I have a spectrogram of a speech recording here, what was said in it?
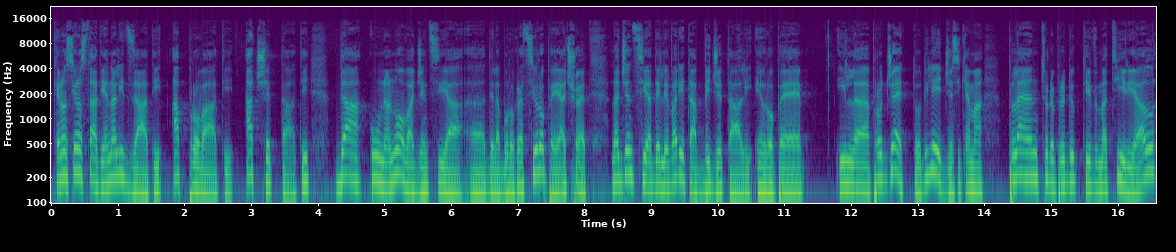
che non siano stati analizzati, approvati, accettati da una nuova agenzia eh, della burocrazia europea, cioè l'Agenzia delle varietà vegetali europee. Il progetto di legge si chiama Plant Reproductive Material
